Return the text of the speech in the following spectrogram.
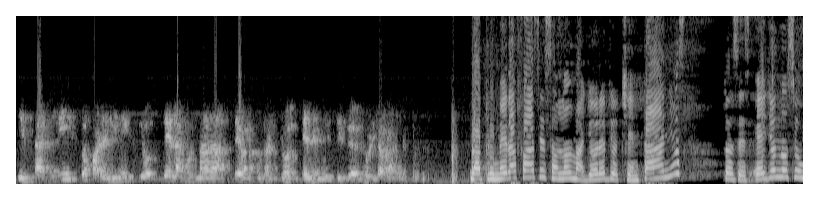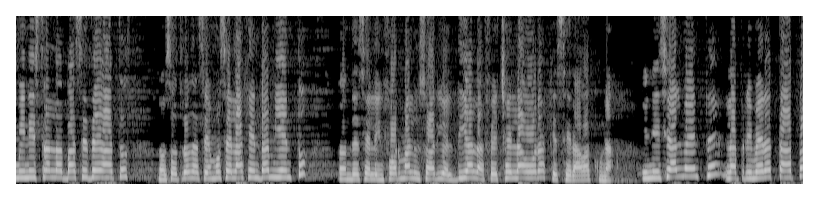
y están listos para el inicio de la jornada de vacunación en el municipio de Florida Blanca. La primera fase son los mayores de 80 años, entonces ellos nos suministran las bases de datos, nosotros hacemos el agendamiento donde se le informa al usuario el día, la fecha y la hora que será vacunado. Inicialmente, la primera etapa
